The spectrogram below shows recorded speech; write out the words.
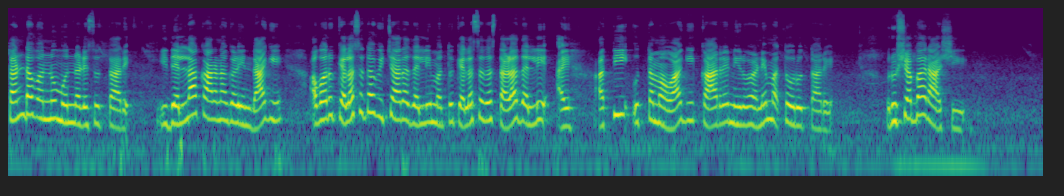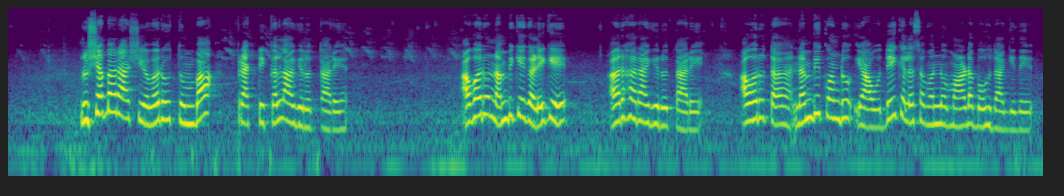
ತಂಡವನ್ನು ಮುನ್ನಡೆಸುತ್ತಾರೆ. ಇದೆಲ್ಲ ಕಾರಣಗಳಿಂದಾಗಿ ಅವರು ಕೆಲಸದ ವಿಚಾರದಲ್ಲಿ ಮತ್ತು ಕೆಲಸದ ಸ್ಥಳದಲ್ಲಿ ಐ, ಅತಿ ಉತ್ತಮವಾಗಿ ಕಾರ್ಯನಿರ್ವಹಣೆ ತೋರುತ್ತಾರೆ. ವೃಷಭ ರಾಶಿ. ವೃಷಭ ರಾಶಿಯವರು ತುಂಬ ಪ್ರಾಕ್ಟಿಕಲ್ ಆಗಿರುತ್ತಾರೆ. ಅವರು ನಂಬಿಕೆಗಳಿಗೆ ಅರ್ಹರಾಗಿರುತ್ತಾರೆ. ಅವರು ತ, ನಂಬಿಕೊಂಡು ಯಾವುದೇ ಕೆಲಸವನ್ನು ಮಾಡಬಹುದಾಗಿದೆ.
